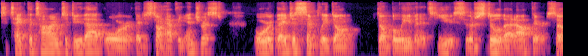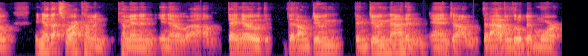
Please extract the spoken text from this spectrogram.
to take the time to do that or they just don't have the interest or they just simply don't don't believe in its use. So there's still that out there. So you know that's where i come and come in and you know um, they know that, that i'm doing them doing that and and um, that i have a little bit more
